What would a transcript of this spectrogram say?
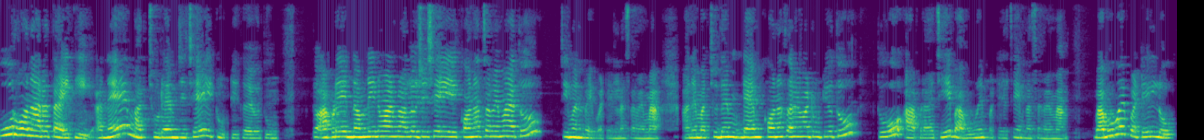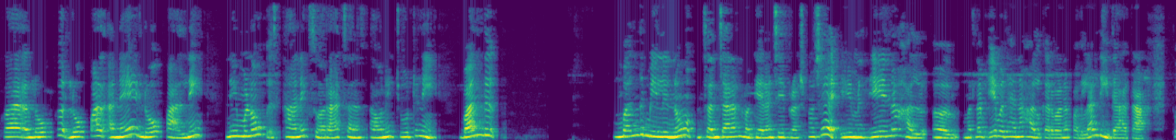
પૂર હોનારત આવી હતી અને મચ્છુ ડેમ જે છે એ તૂટી ગયો હતું. તો આપણે નવનિર્માણ વાળો જે છે એ કોના સમયમાં હતું? ચીમનભાઈ પટેલના સમયમાં. અને મચ્છુ ડેમ ડેમ કોના સમયમાં તૂટ્યું હતું? તો આપણા જે બાબુભાઈ પટેલ છે એમના સમયમાં. બાબુભાઈ પટેલ લોક, લોકપાલ અને લોકપાલની નિમણૂક સ્થાનિક સ્વરાજ સંસ્થાઓની ચૂંટણી બંધ બંધ મિલનું સંચાલન વગેરે જે પ્રશ્નો છે એના હલ મતલબ એ બધા એના હલ કરવાના પગલાં લીધા હતા. તો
